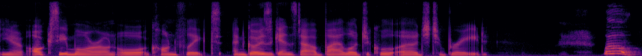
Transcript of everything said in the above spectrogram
you know oxymoron or conflict and goes against our biological urge to breed. Well,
